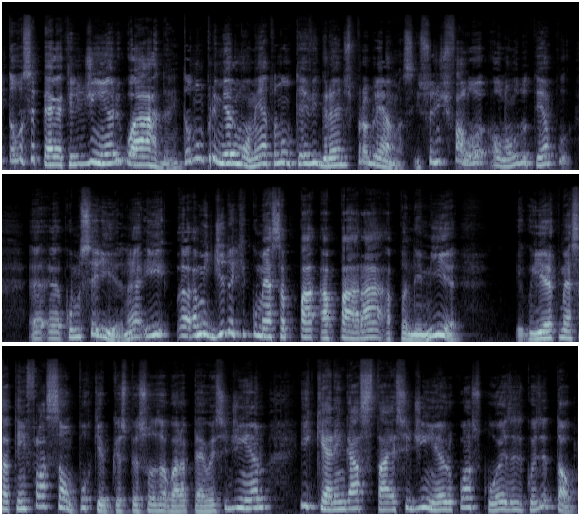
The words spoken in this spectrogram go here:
Então você pega aquele dinheiro e guarda. Então, num primeiro momento, não teve grandes problemas. Isso a gente falou ao longo do tempo é, é, como seria. Né? E à medida que começa a, parar a pandemia, ia começar a ter inflação. Por quê? Porque as pessoas agora pegam esse dinheiro e querem gastar esse dinheiro com as coisas e coisa e tal.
